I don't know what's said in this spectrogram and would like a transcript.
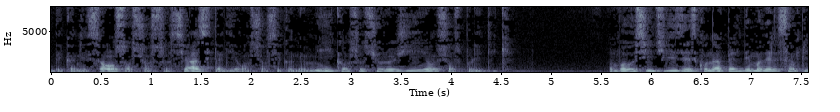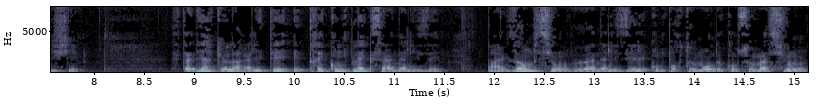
Des connaissances en sciences sociales, c'est-à-dire en sciences économiques, en sociologie et en sciences politiques. On va aussi utiliser ce qu'on appelle des modèles simplifiés. C'est-à-dire que la réalité est très complexe à analyser. Par exemple, si on veut analyser les comportements de consommation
